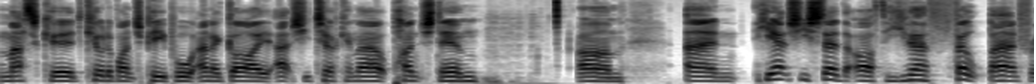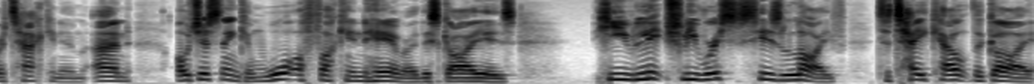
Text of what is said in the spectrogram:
massacred, killed a bunch of people, and a guy actually took him out, punched him. Um, and he actually said that after he felt bad for attacking him. And I was just thinking, what a fucking hero this guy is. He literally risks his life to take out the guy,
